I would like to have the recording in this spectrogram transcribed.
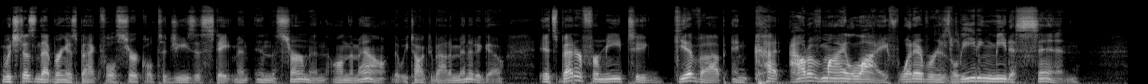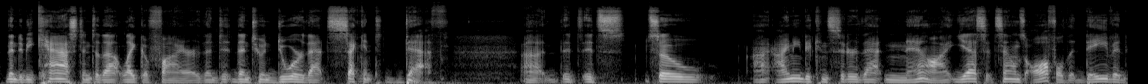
Which doesn't that bring us back full circle to Jesus' statement in the Sermon on the Mount that we talked about a minute ago? It's better for me to give up and cut out of my life whatever is leading me to sin than to be cast into that lake of fire, than to, than to endure that second death. Uh, it, it's so I, I need to consider that now. I, yes, it sounds awful that David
